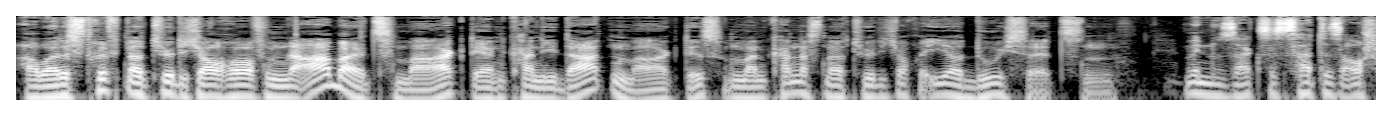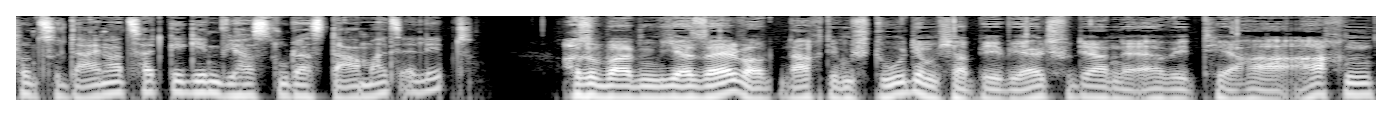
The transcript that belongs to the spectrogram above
Aber das trifft natürlich auch auf einen Arbeitsmarkt, der ein Kandidatenmarkt ist und man kann das natürlich auch eher durchsetzen. Wenn du sagst, es hat es auch schon zu deiner Zeit gegeben, wie hast du das damals erlebt? Also bei mir selber nach dem Studium, ich habe BWL studiert an der RWTH Aachen,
